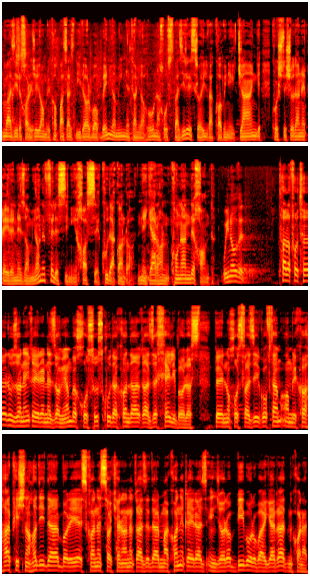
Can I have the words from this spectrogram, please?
وزیر خارجه آمریکا پس از دیدار با بنیامین نتانیاهو نخست وزیر اسرائیل و کابینه جنگ کشته شدن غیر نظامیان فلسطینی خاص کودکان را نگران کننده خواند. تلفات روزانه غیر نظامیان به خصوص کودکان در غزه خیلی بالاست. به نخست وزیر گفتم آمریکا هر پیشنهادی درباره اسکان ساکنان غزه در مکانی غیر از اینجا را بی برو برگر رد می کند.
